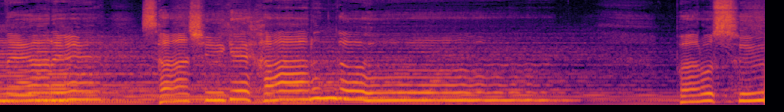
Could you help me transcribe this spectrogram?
내 안에 사시게 하는 것. 바로 승리라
